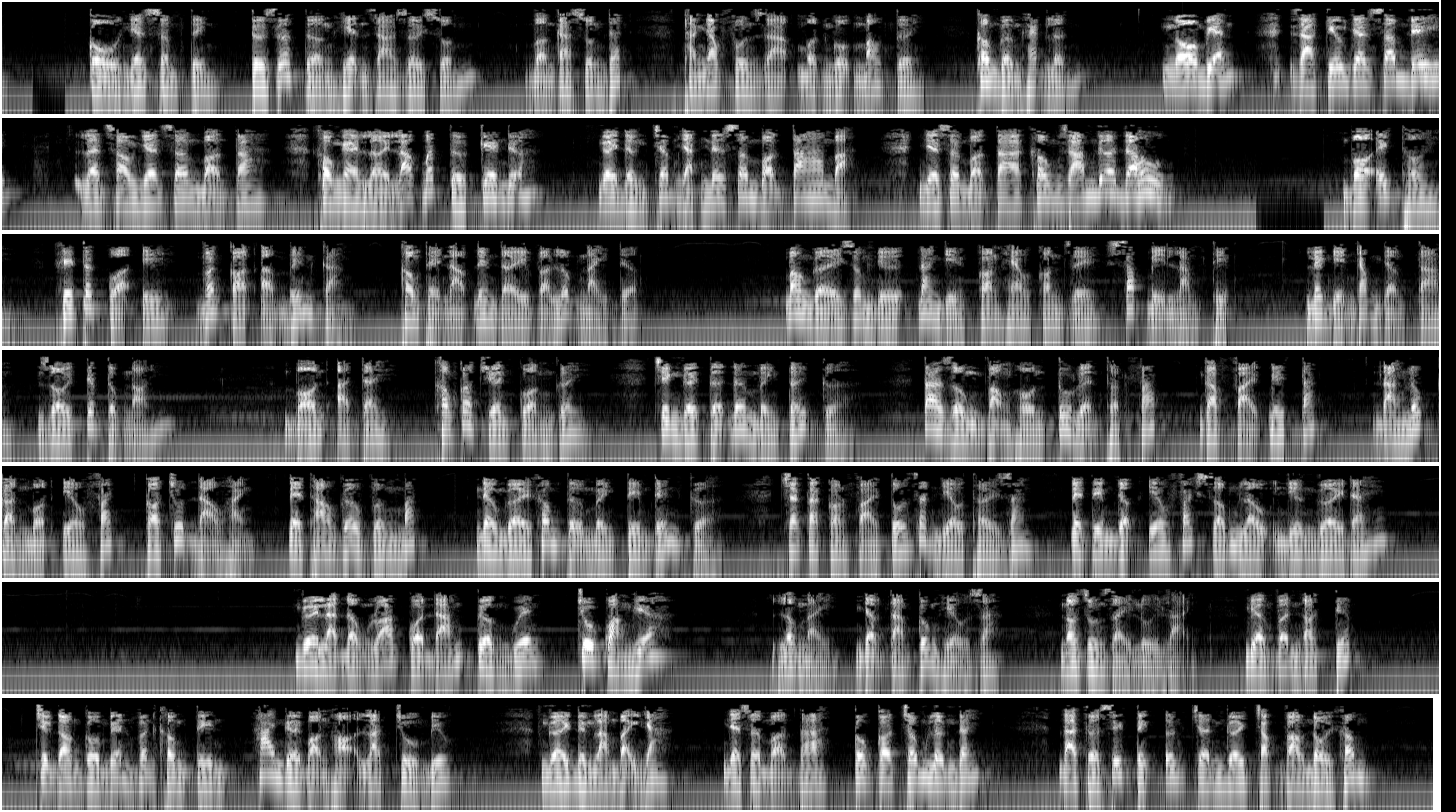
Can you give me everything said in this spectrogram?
Cổ nhân xâm tinh Từ giữa tường hiện ra rơi xuống, Vỡ ngã xuống đất, Thằng nhóc phun ra một ngụm máu tươi, Không ngừng hét lớn. Ngô miễn Giả cứu nhân sâm đi. Lần sau nhân sâm bọn ta, Không nghe lời lão bất tử kia nữa. Người đừng chấp nhận nhân sâm bọn ta mà. Nhân sâm bọn ta không dám nữa đâu. Vô ích thôi, khi tức của y vẫn còn ở bến cảng Không thể nào đến đây vào lúc này được. Bao người giống như đang nhìn con heo con dê Sắp bị làm thịt. Lên nhìn nhóc nhậm tam, Rồi tiếp tục nói, Vốn ở đây không có chuyện của ngươi. Chỉ người tự đưa mình tới cửa. Ta dùng vọng hồn tu luyện thuật pháp Gặp phải bế tắc Đang lúc cần một yêu phách Có chút đạo hạnh Để thao gỡ vương mắc, Nếu người không tự mình tìm đến cửa Chắc ta còn phải tốn rất nhiều thời gian để tìm được yêu phách sống lâu như người đấy. Người là đồng lõa của đám tưởng nguyên Chu Quảng Nghĩa. Lúc này nhậm tam cũng hiểu ra Nó run rẩy lùi lại Miệng vẫn nói tiếp. Trước đó cô miễn vẫn không tin Hai người bọn họ là chủ mưu. Người đừng làm bậy nhá Nhà sơn bọn ta cũng có chống lưng đấy. Đại thừa sĩ tịch ưng chân ngươi chọc vào nổi không?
